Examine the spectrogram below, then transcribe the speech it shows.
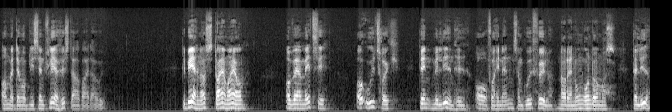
om, at der må blive sendt flere høstarbejdere ud. Det beder han også dig og mig om, at være med til at udtrykke den medlidenhed over for hinanden, som Gud føler, når der er nogen rundt om os, der lider.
